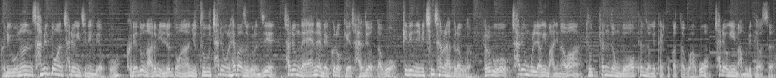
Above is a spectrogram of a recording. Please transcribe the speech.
그리고는 3일 동안 촬영이 진행되었고 그래도 나름 1년 동안 유튜브 촬영을 해봐서 그런지 촬영 내내 매끄럽게 잘 되었다고 PD님이 칭찬을 하더라고요. 결국 촬영 분량이 많이 나와 두 편 정도 편성이 될 것 같다고 하고 촬영이 마무리되었어요.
